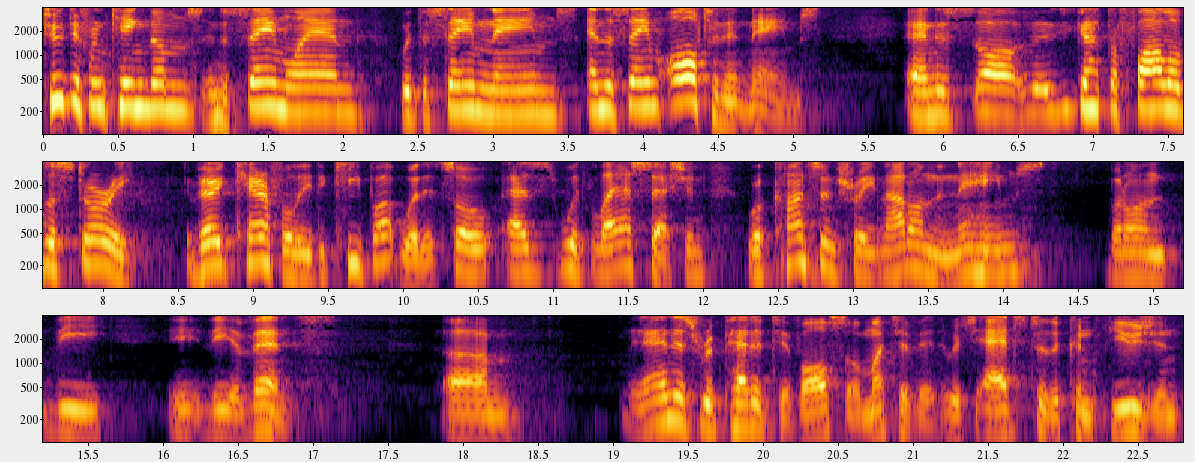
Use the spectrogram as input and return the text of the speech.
two different kingdoms in the same land with the same names and the same alternate names. And it's, uh, you got to follow the story very carefully to keep up with it. So, as with last session, we'll concentrate not on the names, but on the, the events. Um, and it's repetitive also, much of it, which adds to the confusion,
